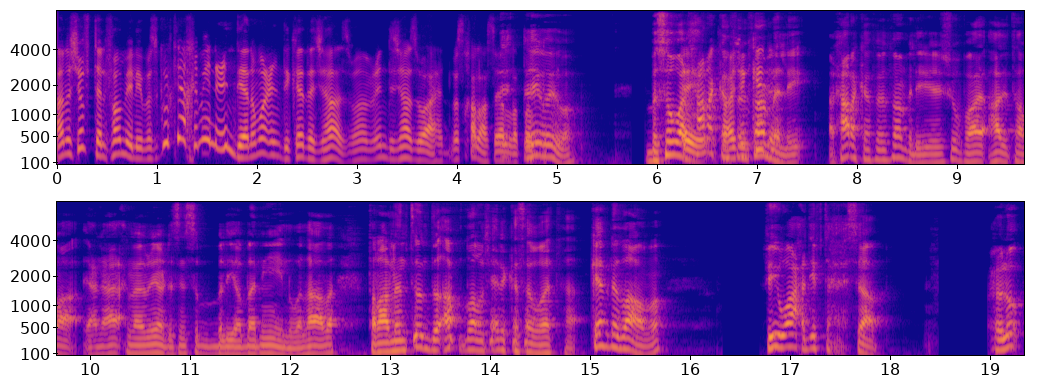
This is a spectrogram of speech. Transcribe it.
أنا شفت ال family بس قلت يا أخي مين عندي؟ أنا ما عندي كذا جهاز فاهم؟ عندي جهاز واحد بس خلاص يلا طب. أيوه أيوه. بس هو إيه، الحركة في فعشان كذا. ال family الحركة في ال family شوف هذه ترى يعني إحنا اليوم جالسين نسب اليابانيين والهذا ترى Nintendo أفضل شركة سوتها. كيف نظامه؟ في واحد يفتح حساب. حلو؟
